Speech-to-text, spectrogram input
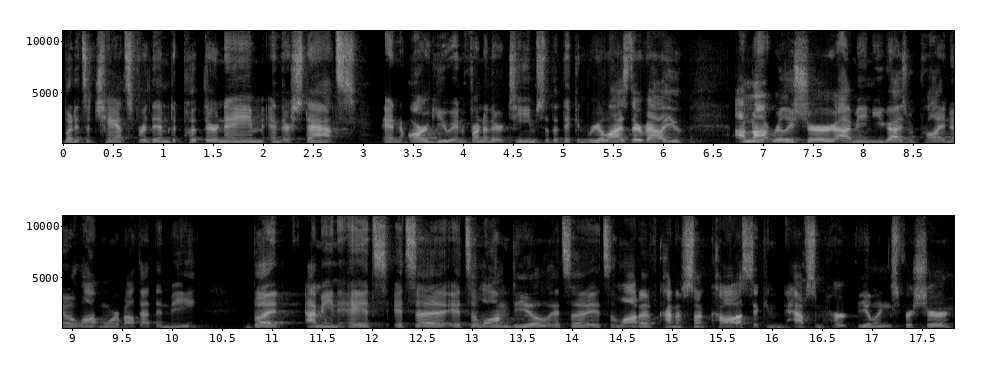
but it's a chance for them to put their name and their stats and argue in front of their team so that they can realize their value. I'm not really sure. I mean, you guys would probably know a lot more about that than me. But I mean, hey, it's it's a it's a long deal. It's a it's a lot of kind of sunk costs. It can have some hurt feelings for sure.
